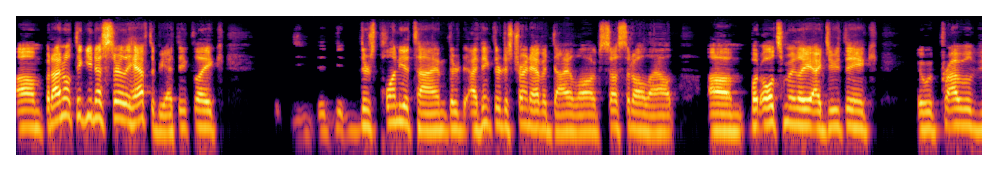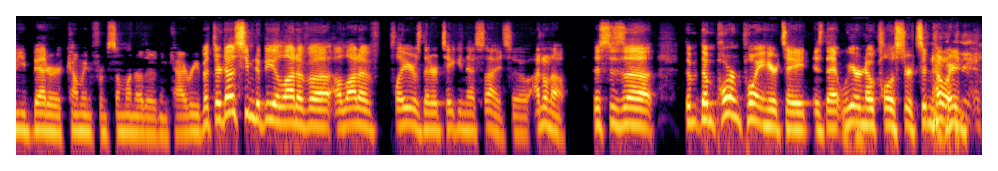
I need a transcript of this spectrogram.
um, but i don't think you necessarily have to be i think like there's plenty of time. They're, I think they're just trying to have a dialogue, suss it all out. Um, but ultimately, I do think it would probably be better coming from someone other than Kyrie. But there does seem to be a lot of uh, a lot of players that are taking that side. So I don't know. This is a uh, the, the important point here, Tate, is that we are no closer to knowing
